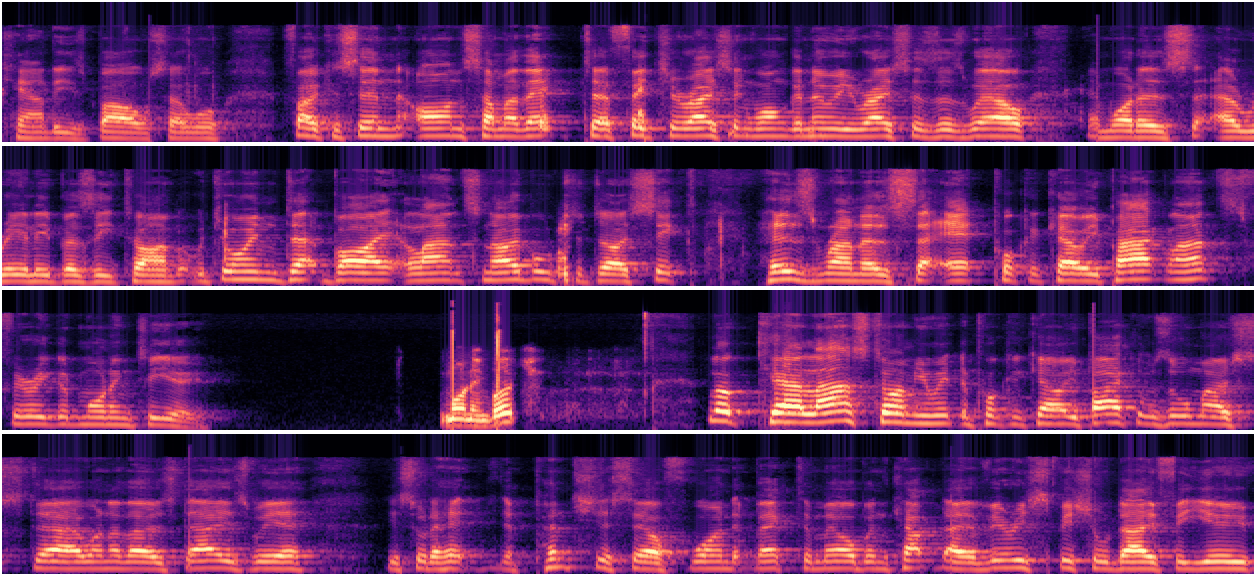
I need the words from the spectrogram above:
Counties Bowl. So we'll focus in on some of that uh, feature racing, Wanganui races as well, and what is a really busy time. But we're joined by Lance Noble to dissect his runners at Pukekohe Park. Lance, very good morning to you. Morning, Butch. Look, uh, last time you went to Pukekohe Park, it was almost uh, one of those days where you sort of had to pinch yourself, wind it back to Melbourne Cup Day, a very special day for you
